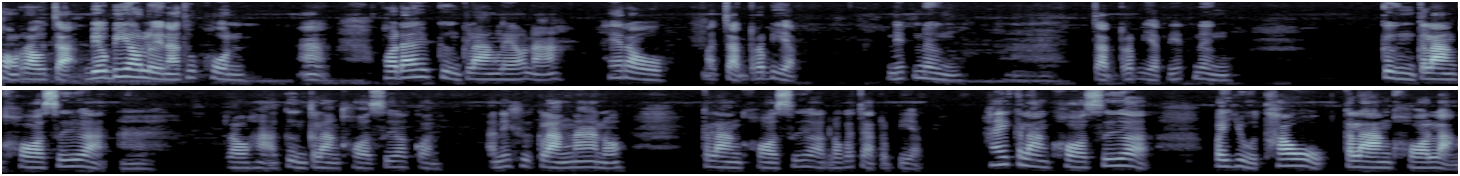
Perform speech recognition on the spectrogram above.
ของเราจะเบี้ยวๆเลยนะทุกคนอะพอได้กึ่งกลางแล้วนะ ให้เรามาจัดระเบียบนิดหนึ่ง จัดระเบียบนิดหนึ่งกึ่งกลางคอเสื้ออ่าเราหากึ่งกลางคอเสื้อก่อน อันนี้คือกลางหน้าเนาะกลางคอเสื้อเราก็จัดระเบียบ ให้กลางคอเสื้อไปอยู่เท่ากลางคอหลัง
